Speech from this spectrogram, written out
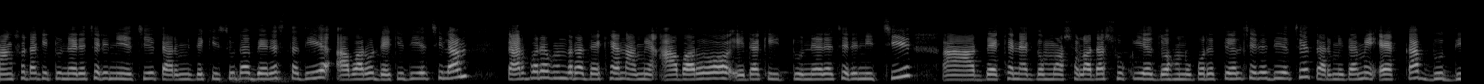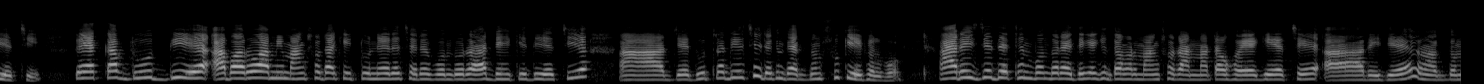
মাংসটাকে একটু নেড়ে ছেড়ে নিয়েছি। তার মধ্যে কিছুটা বেরেস্তা দিয়ে আবারও ঢেকে দিয়েছিলাম। তারপরে বন্ধুরা দেখেন আমি আবারও এটাকে একটু নেড়ে ছেড়ে নিচ্ছি। আর দেখেন একদম মশলাটা শুকিয়ে যখন উপরে তেল ছেড়ে দিয়েছে, তার মধ্যে আমি এক কাপ দুধ দিয়েছি। তো এক কাপ দুধ দিয়ে আবারও আমি মাংসটাকে একটু নেড়ে ছেড়ে বন্ধুরা ঢেকে দিয়েছি। আর যে দুধটা দিয়েছি, এটা কিন্তু একদম শুকিয়ে ফেলব। আর এই যে দেখেন বন্ধুরা, এদিকে কিন্তু আমার মাংস রান্নাটাও হয়ে গিয়েছে। আর এই যে একদম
